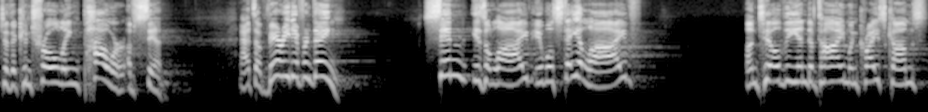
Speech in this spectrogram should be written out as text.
to the controlling power of sin. That's a very different thing. Sin is alive, it will stay alive until the end of time when Christ comes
